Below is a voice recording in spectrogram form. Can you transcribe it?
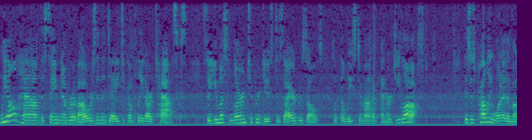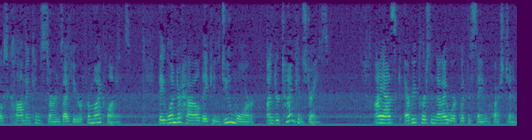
We all have the same number of hours in the day to complete our tasks, so you must learn to produce desired results with the least amount of energy lost. This is probably one of the most common concerns I hear from my clients. They wonder how they can do more under time constraints. I ask every person that I work with the same question.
